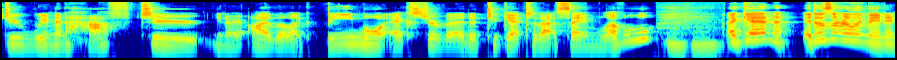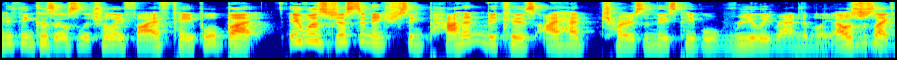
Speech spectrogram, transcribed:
do women have to, you know, either like be more extroverted to get to that same level? Mm-hmm. Again, it doesn't really mean anything because it was literally five people, but it was just an interesting pattern because I had chosen these people really randomly. I was just mm. like,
